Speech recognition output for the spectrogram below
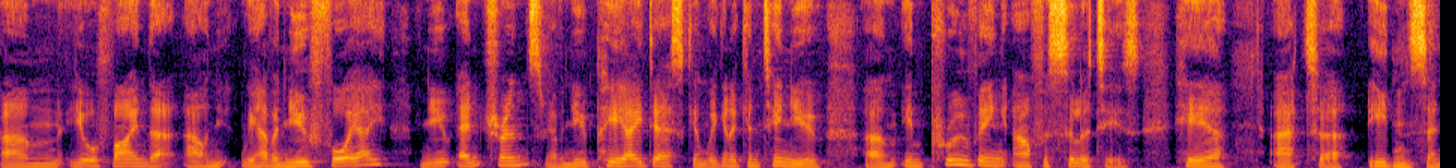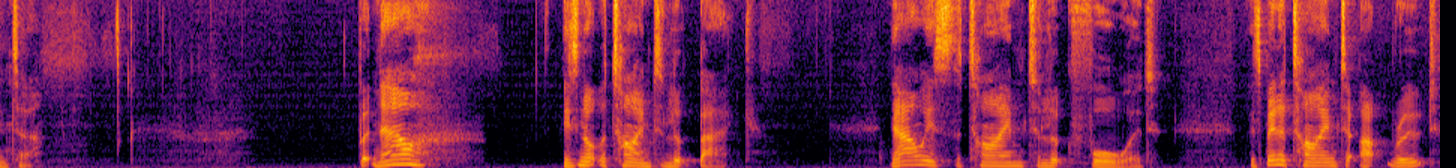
um, you'll find that our, we have a new foyer, new entrance, we have a new PA desk, and we're going to continue um, improving our facilities here at uh, Eden Centre. But now is not the time to look back. Now is the time to look forward. There's been a time to uproot,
